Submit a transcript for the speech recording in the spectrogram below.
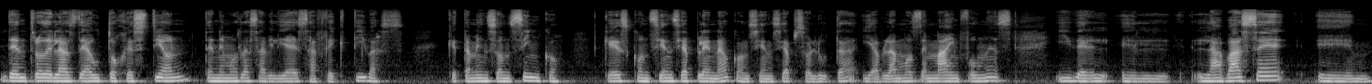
Dentro de las de autogestión tenemos las habilidades afectivas, que también son cinco, que es conciencia plena o conciencia absoluta, y hablamos de mindfulness y de la base em,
